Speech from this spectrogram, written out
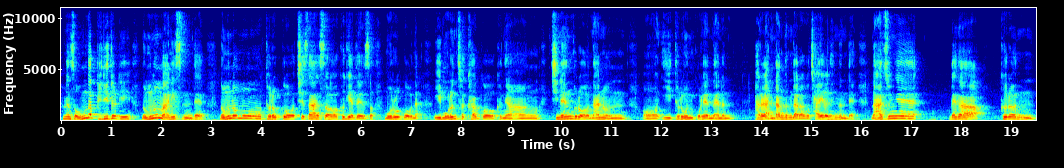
하면서 온갖 비리들이 너무너무 많이 있었는데 너무너무 더럽고 치사해서 거기에 대해서 모르고 이 모른 척하고 그냥 진행으로 나는 어, 이 더러운 꼴에 나는 발을 안 담근다라고 자의를 했는데 나중에 내가 그런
